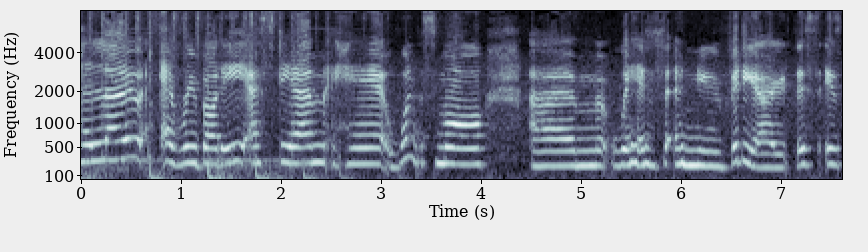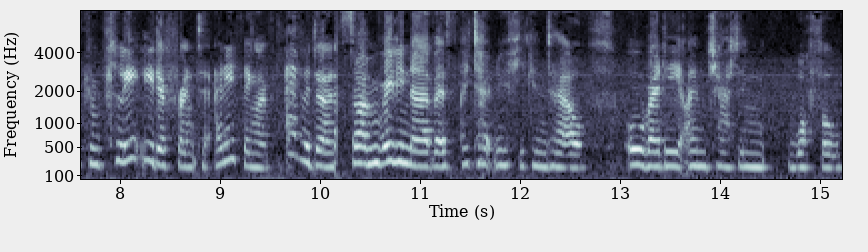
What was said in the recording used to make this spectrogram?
Hello everybody, SDM here once more um, with a new video. This is completely different to anything I've ever done. So I'm really nervous, I don't know if you can tell already I'm chatting waffle.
